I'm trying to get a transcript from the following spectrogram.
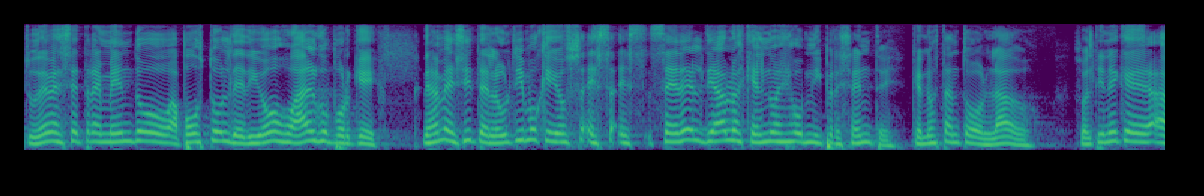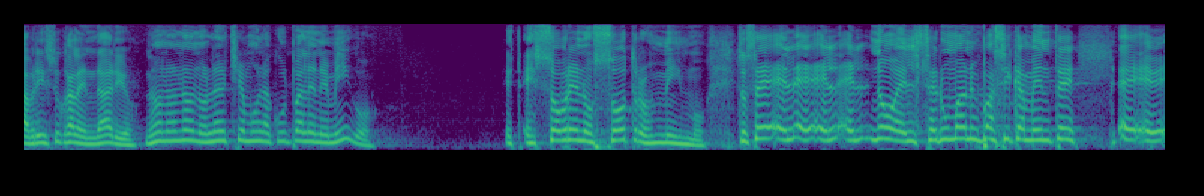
tú debes ser tremendo apóstol de Dios o algo, porque déjame decirte, lo último que yo sé del diablo es que él no es omnipresente, que no está en todos lados. él tiene que abrir su calendario. No, no, no, no le echemos la culpa al enemigo. Es sobre nosotros mismos. Entonces, no, el ser humano es básicamente eh, eh,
